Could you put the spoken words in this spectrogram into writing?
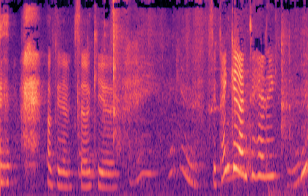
Oh, Octavia looks so cute. Hey, thank you. Say thank you, Auntie Haley. Really?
